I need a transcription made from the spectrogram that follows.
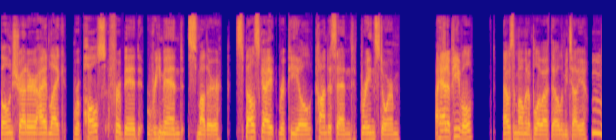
Bone Shredder. I had like Repulse, Forbid, Remand, Smother, Spellskite, Repeal, Condescend, Brainstorm. I had Upheaval. That was a moment of blowout, though. Let me tell you. Whew.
